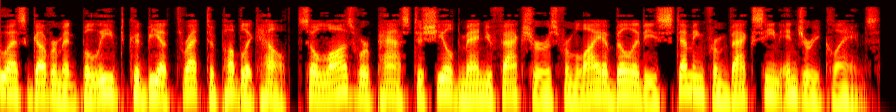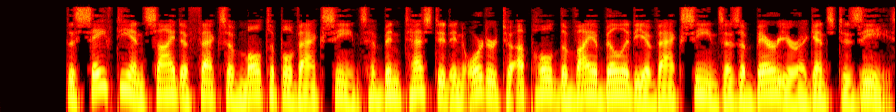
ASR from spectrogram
U.S. government believed could be a threat to public health, so laws were passed to shield manufacturers from liabilities stemming from vaccine injury claims. The safety and side effects of multiple vaccines have been tested in order to uphold the viability of vaccines as a barrier against disease.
